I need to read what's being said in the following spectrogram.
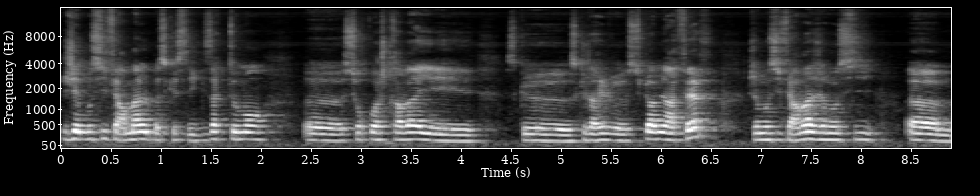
J'aime aussi faire mal parce que c'est exactement euh, sur quoi je travaille et ce que, ce que j'arrive super bien à faire. J'aime aussi faire mal j'aime aussi euh,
